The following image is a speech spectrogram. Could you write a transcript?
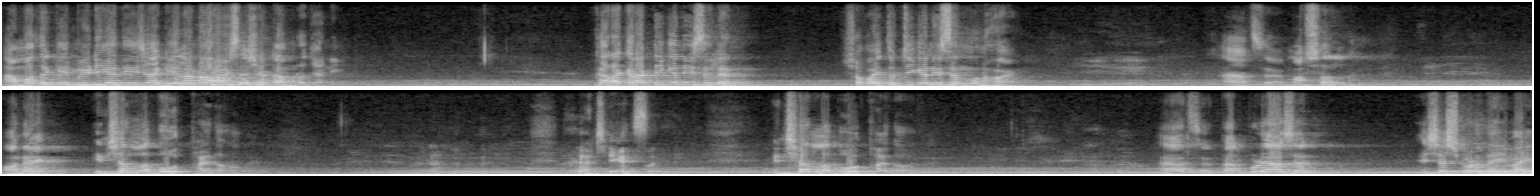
আমাদেরকে মিডিয়া দিয়ে যা গেলানো হয়েছে, সেটা আমরা জানি। কারা কারা টিকা নিয়েছিলেন? সবাই তো টিকা নিয়েছেন মনে হয়। আচ্ছা মার্শাল্লাহ অনেক, ইনশাল্লাহ বহুত ফায়দা হবে। ঠিক আছে। ইনশাল্লাহ বহুত ফায়দা হবে। আচ্ছা তারপরে আসেন। শেষ করে দেই ভাই।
